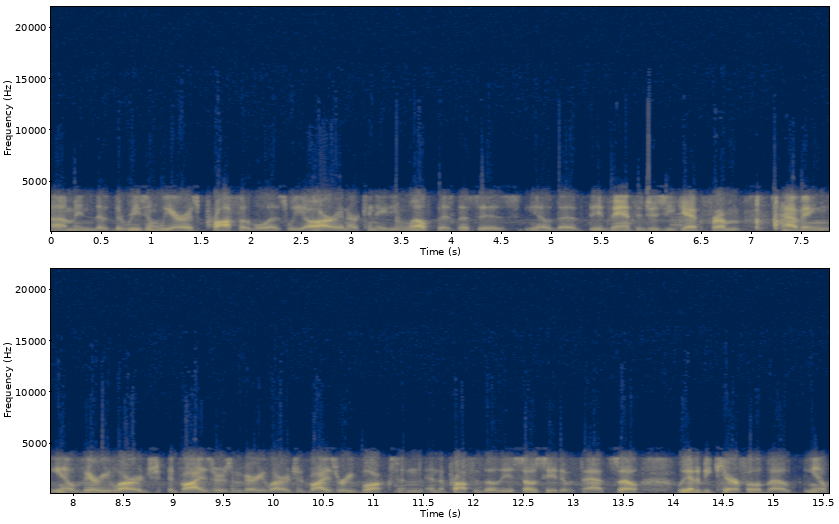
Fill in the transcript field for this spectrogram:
I mean, the reason we are as profitable as we are in our Canadian wealth business is, you know, the advantages you get from having, you know, very large advisors and very large advisory books and the profitability associated with that. So we got to be careful about, you know,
